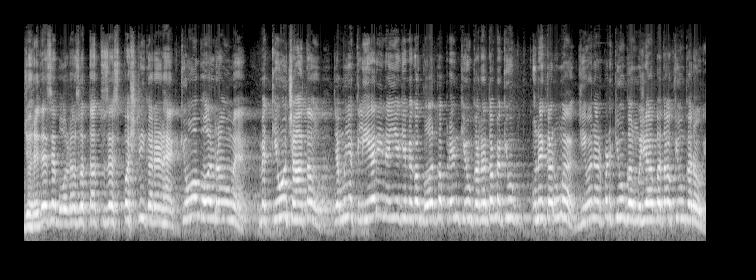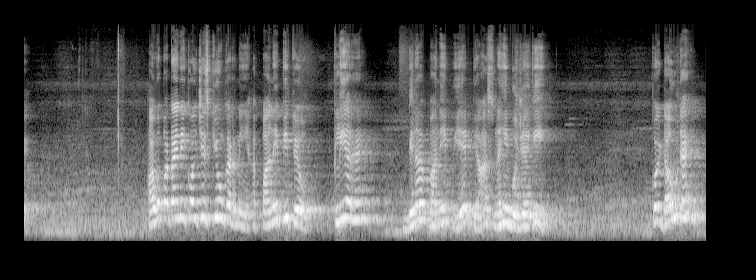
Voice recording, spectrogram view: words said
जो हृदय से बोल रहा है, उसको तत्व से स्पष्टीकरण है। क्यों बोल रहा हूँ मैं? मैं क्यों चाहता हूँ? जब मुझे क्लियर ही नहीं है कि मेरे को गौर को प्रेम क्यों करना तो मैं क्यों उन्हें करूँगा? जीवन अर्पण क्यों करूँ? मुझे आप बताओ क्यों करोगे? आपको पता ही नहीं कोई चीज़ क्यों करनी है। आप पानी पीते हो क्लियर है? बिना पानी पिए प्यास नहीं बुझेगी। कोई डाउट है?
